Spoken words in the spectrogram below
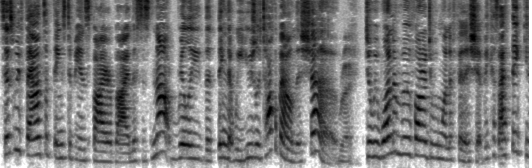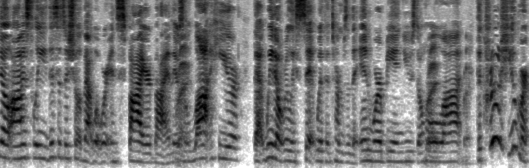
since we found some things to be inspired by, and this is not really the thing that we usually talk about on this show, Right. do we want to move on or do we want to finish it? Because I think, you know, honestly, this is a show about what we're inspired by. And there's Right. a lot here that we don't really sit with in terms of the N word being used a whole Right, lot. right. The crude humor,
